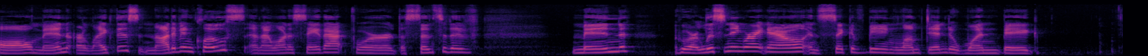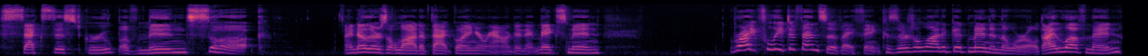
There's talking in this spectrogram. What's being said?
all men are like this, not even close. And I want to say that for the sensitive men who are listening right now and sick of being lumped into one big sexist group of men suck. I know there's a lot of that going around, and it makes men rightfully defensive, I think, because there's a lot of good men in the world. I love men.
